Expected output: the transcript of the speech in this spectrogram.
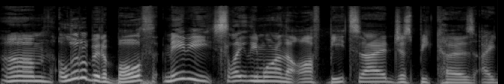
Um, a little bit of both. Maybe slightly more on the offbeat side, just because I,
